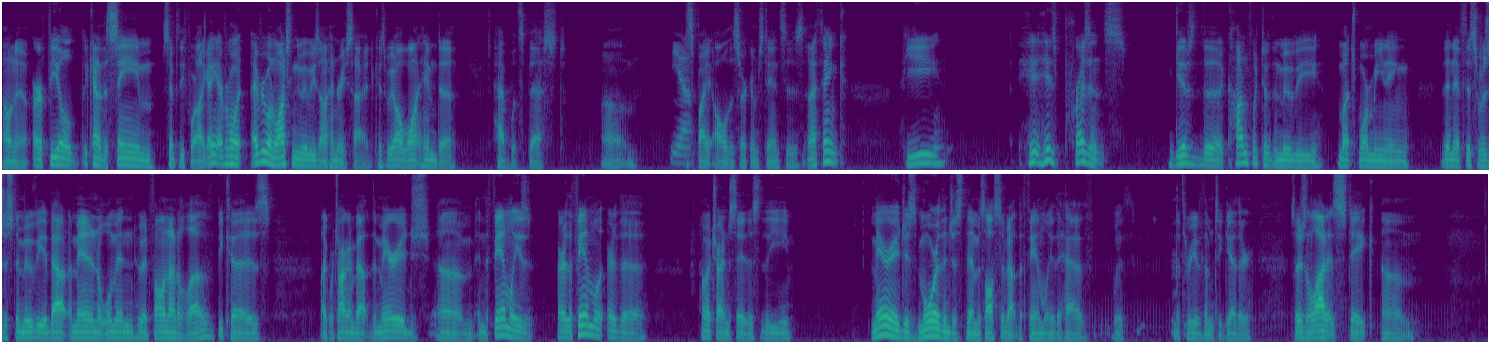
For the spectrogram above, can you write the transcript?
I don't know, or feel kind of the same sympathy for. Like I think everyone, everyone watching the movies on Henry's side because we all want him to have what's best, um, yeah. despite all the circumstances. And I think he, his, presence gives the conflict of the movie much more meaning than if this was just a movie about a man and a woman who had fallen out of love because like we're talking about the marriage um and the families or the family or the how am I trying to say this? The marriage is more than just them. It's also about the family they have with the three of them together. So there's a lot at stake um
